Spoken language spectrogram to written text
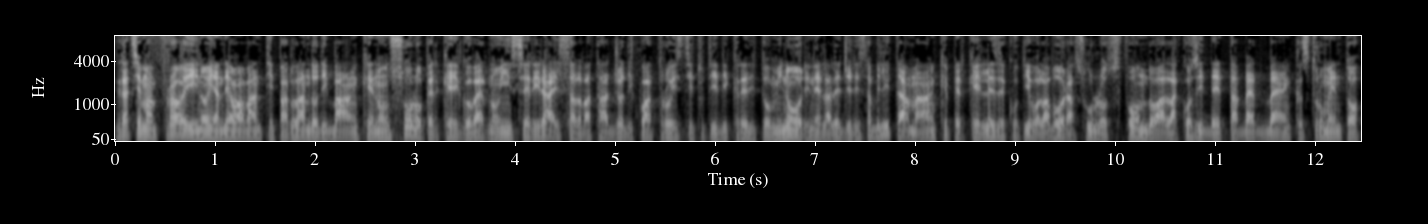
Grazie Manfroi, noi andiamo avanti parlando di banche non solo perché il governo inserirà il salvataggio di quattro istituti di credito minori nella legge di stabilità, ma anche perché l'esecutivo lavora sullo sfondo alla cosiddetta bad bank, strumento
